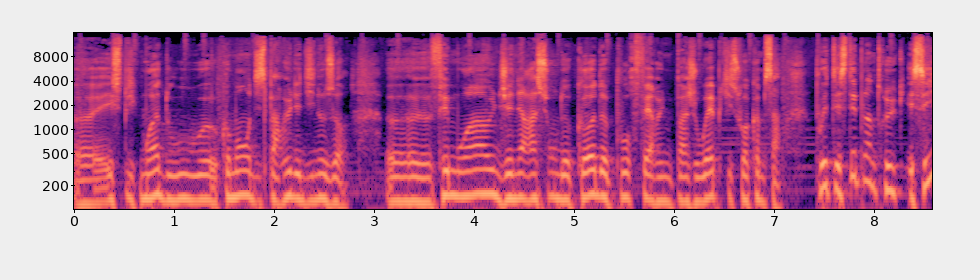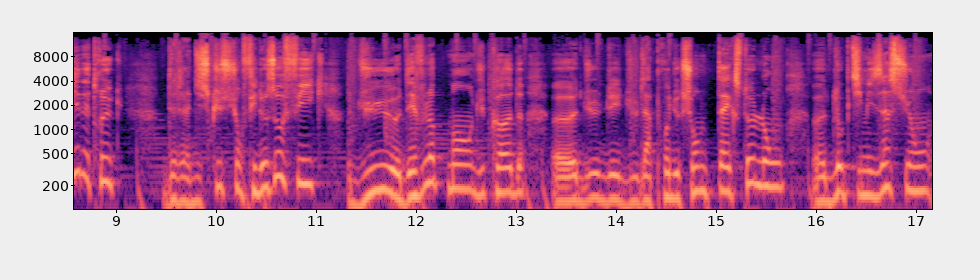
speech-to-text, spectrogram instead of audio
Euh, explique-moi d'où, euh, comment ont disparu les dinosaures. Fais-moi une génération de code pour faire une page web qui soit comme ça. Vous pouvez tester plein de trucs, essayez des trucs, de la discussion philosophique, du développement du code, de la production de textes longs, de l'optimisation.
